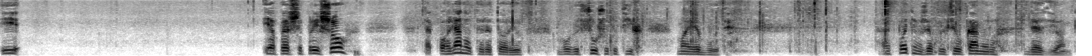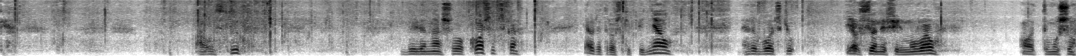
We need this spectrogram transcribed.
І я перше прийшов, так оглянув територію, бо відчув, що тут їх має бути. А потім вже включив камеру для зйомки. А ось тут, біля нашого кошечка, я вже трошки підняв грибочків. Я все не фільмував, от тому що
